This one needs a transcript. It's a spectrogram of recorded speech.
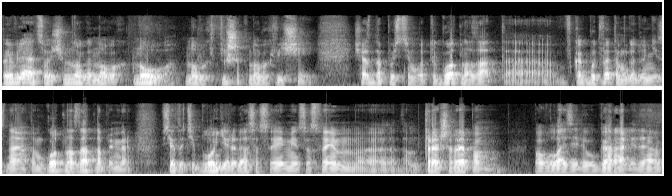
появляется очень много новых, нового, новых фишек, новых вещей. Сейчас, допустим, вот год назад, э, как будет в этом году, не знаю, там год назад, например, все эти блогеры, да, со своими, со своим э, там трэш-рэпом повылазили, угорали, да,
